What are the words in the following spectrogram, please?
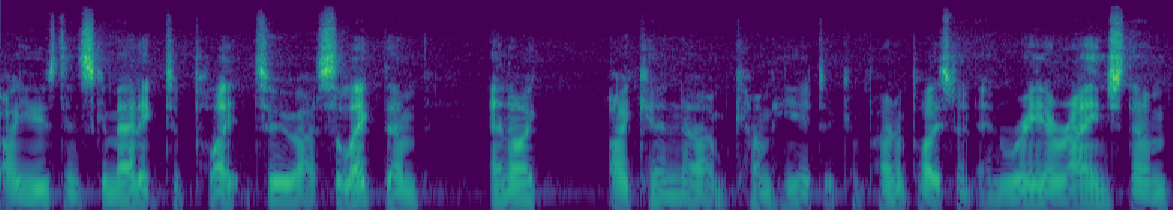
I used in schematic to play to uh, select them, and I I can um, come here to component placement and rearrange them,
